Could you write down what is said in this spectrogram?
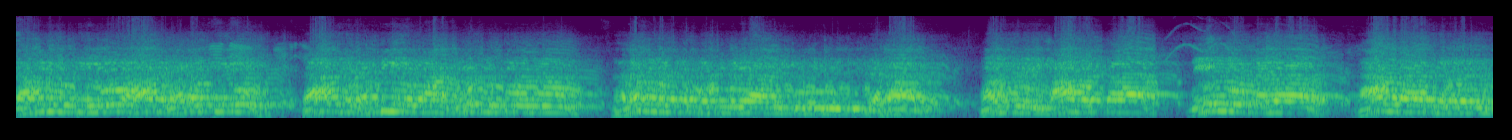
சமயத்திலே ஆக வளத்திலே ராஜ கம்பீரமான தோற்றத்தோடு நலமுறக்கப்பட்டு விளையாடி கொண்டிருக்கின்ற காலை. மதுரை மாவட்டம் மேலூர் நகர் நாகராஜ் அவர்கள்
